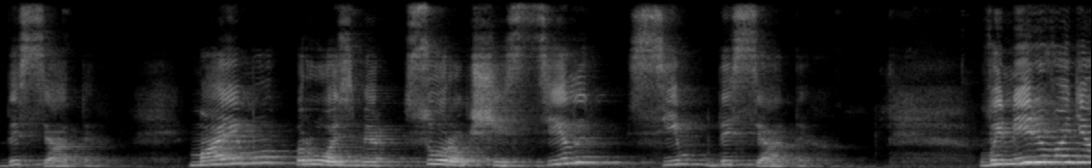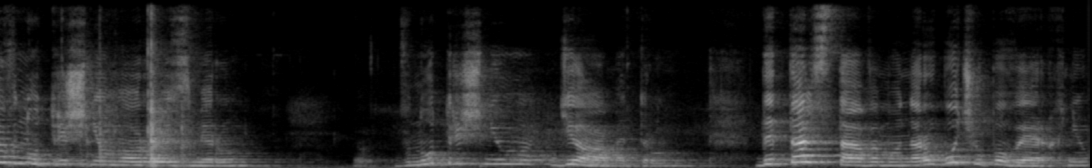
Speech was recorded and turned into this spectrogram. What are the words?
десятих. Маємо розмір 46,7. Вимірювання внутрішнього розміру внутрішнього діаметру. Деталь ставимо на робочу поверхню.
